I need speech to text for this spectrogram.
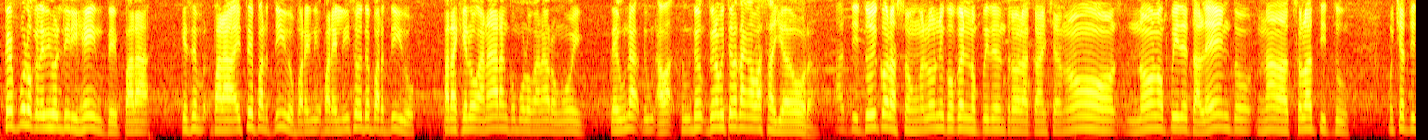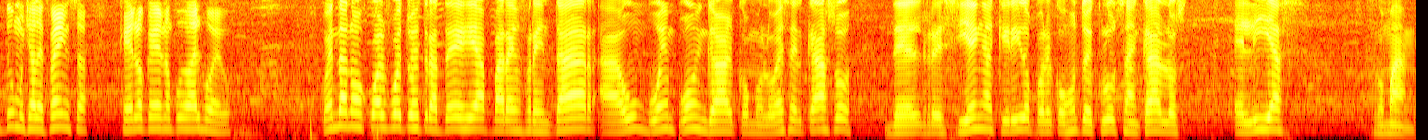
¿Qué fue lo que le dijo el dirigente para, que para este partido, para, para, el inicio de este partido, para que lo ganaran como lo ganaron hoy? De una, de una, victoria tan avasalladora. Actitud y corazón, es lo único que él nos pide dentro de la cancha. No, no nos pide talento, nada, solo actitud. Mucha actitud, mucha defensa, que es lo que nos pudo dar el juego. Cuéntanos cuál fue tu estrategia para enfrentar a un buen point guard, como lo es el caso del recién adquirido por el conjunto del Club San Carlos, Elías Román.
